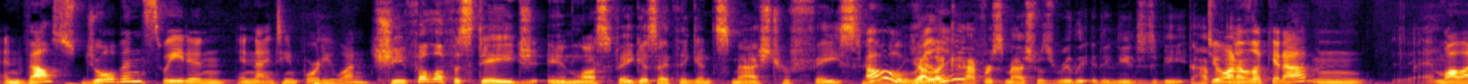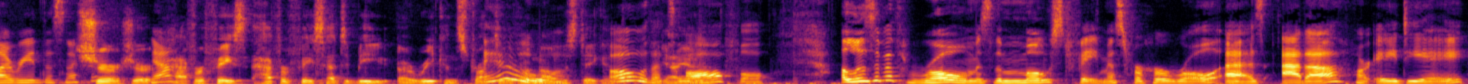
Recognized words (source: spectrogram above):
in Valsjöbyn, Sweden in 1941. She fell off a stage in Las Vegas, I think, and smashed her face. And, Oh, yeah, really? like half her smash was really it needed to be. Half, Do you want to look her, it up and while I read this next? one? Sure, sure. Yeah. Half her face, half her face had to be uh, reconstructed, if I'm not mistaken. Oh, that's Yeah, yeah. awful. Elisabeth Röhm is the most famous for her role as Ada or ADA,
